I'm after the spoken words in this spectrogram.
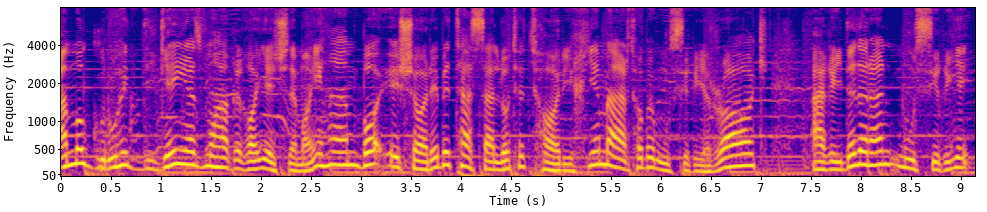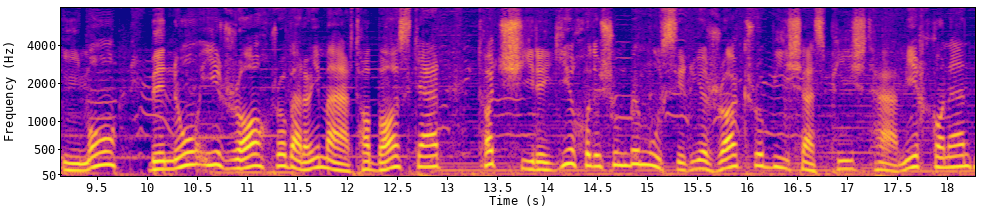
اما گروه دیگه ای از محققای اجتماعی هم با اشاره به تسلط تاریخی مردها به موسیقی راک عقیده دارن موسیقی ایمو به نوعی راه رو برای مردها باز کرد تا چیرگی خودشون به موسیقی راک رو بیش از پیش تعمیق کنن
